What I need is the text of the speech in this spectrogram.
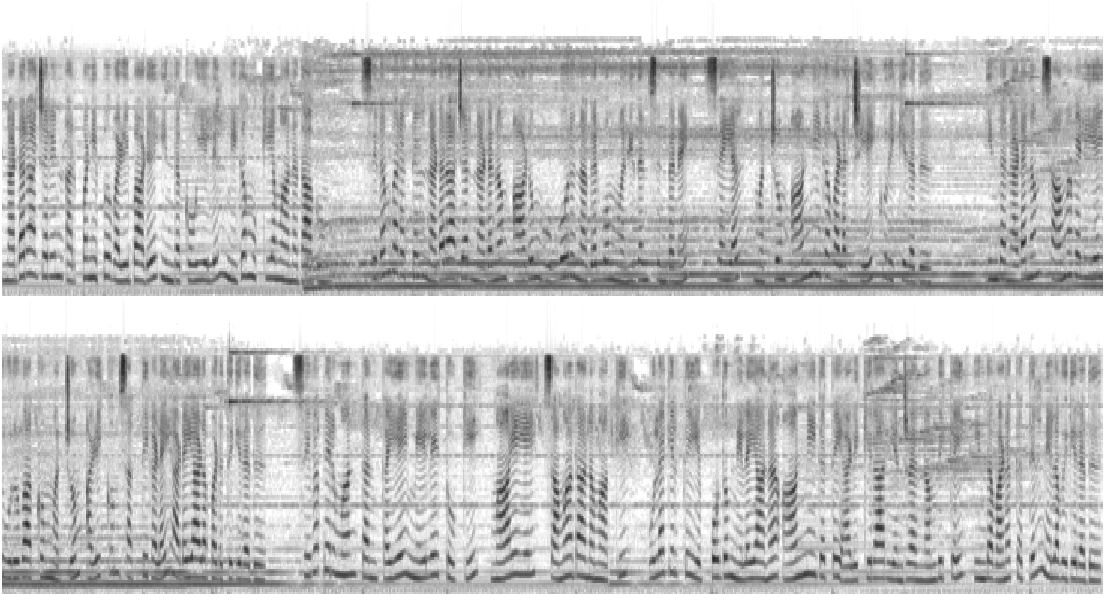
நடராஜரின் அர்ப்பணிப்பு வழிபாடு இந்த கோயிலில் மிக முக்கியமானதாகும். சிதம்பரத்தில் நடராஜர் நடனம் ஆடும் ஒவ்வொரு நகர்வும் மனிதன் சிந்தனை செயல் மற்றும் ஆன்மீக வளர்ச்சியை குறிக்கிறது. இந்த நடனம் சாமவெளியை உருவாக்கும் மற்றும் அழிக்கும் சக்திகளை அடையாளப்படுத்துகிறது. சிவபெருமான் தன் கையை மேலே தூக்கி மாயையை சமாதானமாக்கி உலகிற்கு எப்போதும் நிலையான ஆன்மீகத்தை அளிக்கிறார் என்ற நம்பிக்கை இந்த வணக்கத்தில் நிலவுகிறது.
